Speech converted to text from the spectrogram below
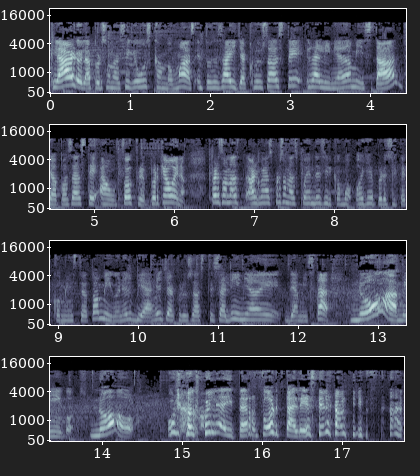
claro, la persona sigue buscando más. Entonces ahí ya cruzaste la línea de amistad, ya pasaste a un fuck friend. Porque bueno, personas, algunas personas pueden decir como, oye, pero si te comiste a tu amigo en el viaje, ya cruzaste esa línea de, de amistad. No, amigos, no. Una goleadita fortalece la amistad.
